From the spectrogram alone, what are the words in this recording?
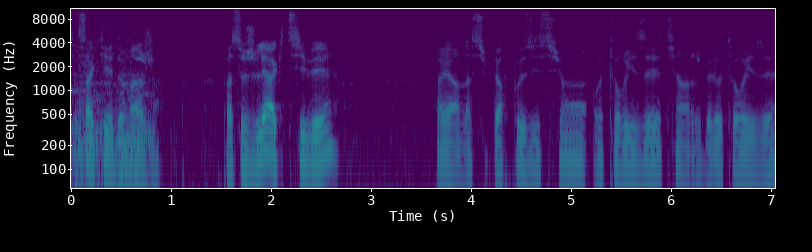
C'est ça qui est dommage. Parce que je l'ai activé. Regarde, la superposition autorisée. Tiens, je vais l'autoriser.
